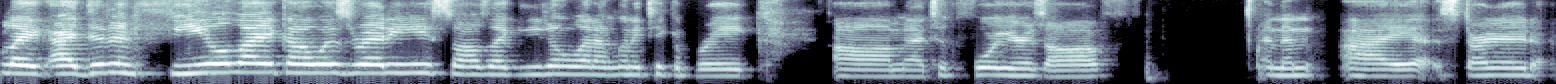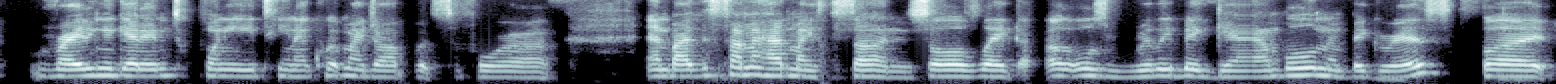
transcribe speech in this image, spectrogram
like i didn't feel like i was ready. So i was like you know what? I'm going to take a break. Um and i took four years off. And then i started writing again in 2018 i quit my job at sephora. And by this time i had my son. So it was like it was really big gamble and a big risk but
